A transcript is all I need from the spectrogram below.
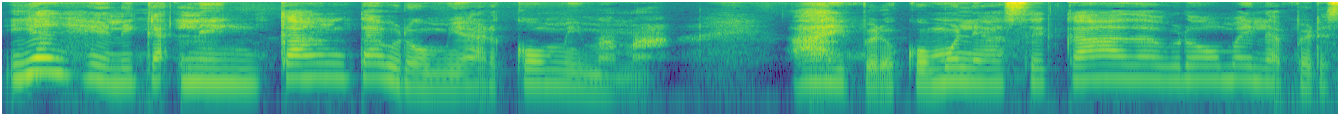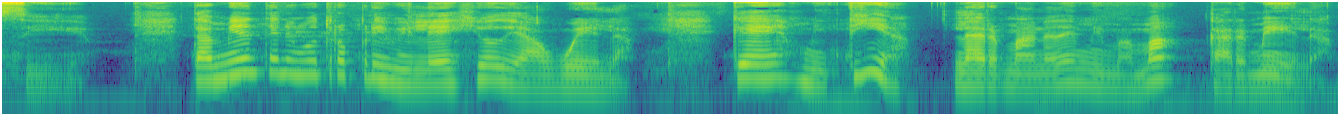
Y Angélica le encanta bromear con mi mamá. Ay, pero cómo le hace cada broma y la persigue. También tienen otro privilegio de abuela, que es mi tía, la hermana de mi mamá, Carmela.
